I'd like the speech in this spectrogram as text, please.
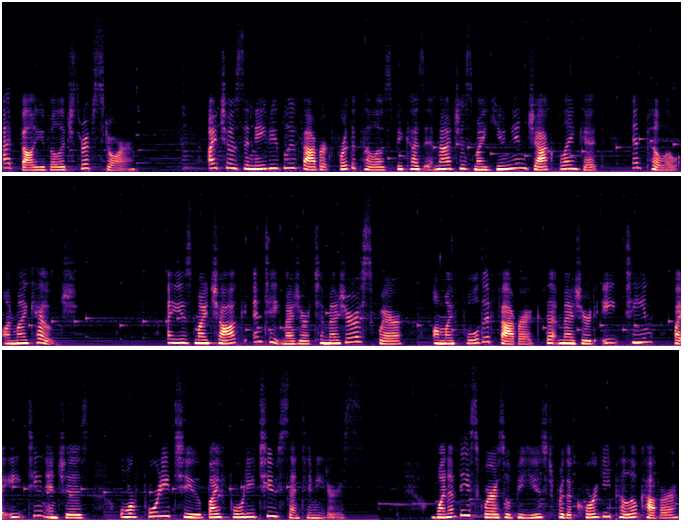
at Value Village thrift store. I chose the navy blue fabric for the pillows because it matches my Union Jack blanket and pillow on my couch. I used my chalk and tape measure to measure a square on my folded fabric that measured 18 by 18 inches or 42 by 42 centimeters. One of these squares will be used for the corgi pillow cover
